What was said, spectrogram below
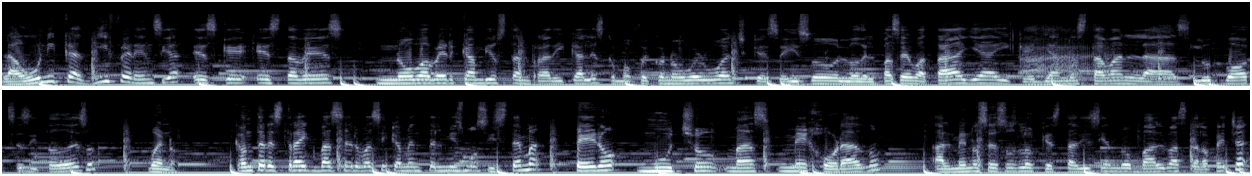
la única diferencia es que esta vez no va a haber cambios tan radicales como fue con Overwatch, que se hizo lo del pase de batalla y que ya no estaban las loot boxes y todo eso. Bueno, Counter-Strike va a ser básicamente el mismo sistema, pero mucho más mejorado. Al menos eso es lo que está diciendo Valve hasta la fecha.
